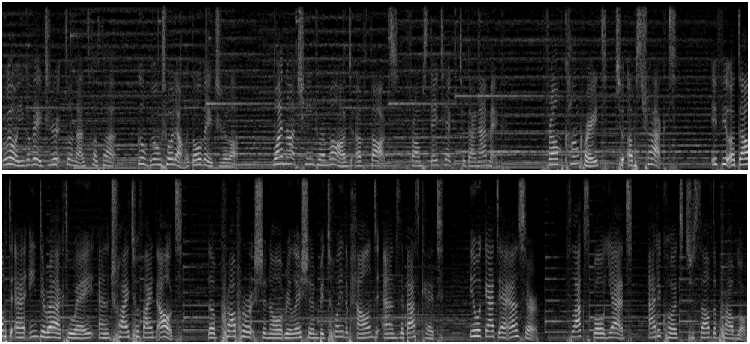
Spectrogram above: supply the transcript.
如有一个未知，就难测算，更不用说两个都未知了。Why not change your mode of thought from static to dynamic, from concrete to abstract? If you adopt an indirect way and try to find out the proportional relation between the pound and the basket, you will get an answer, flexible yet adequate to solve the problem.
